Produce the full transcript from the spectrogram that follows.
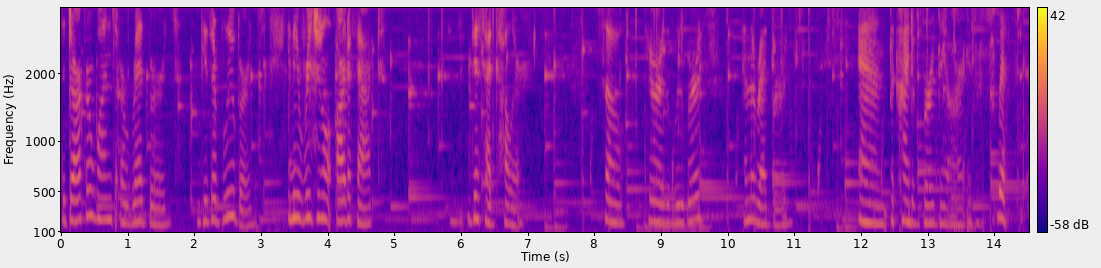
The darker ones are red birds. These are bluebirds. In the original artifact, this had color. So here are the bluebirds and the red birds. And the kind of bird they are is a swift.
